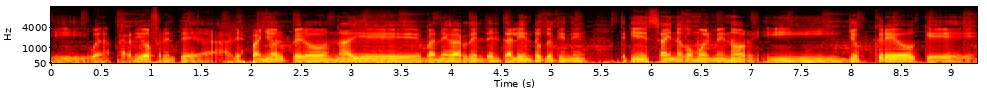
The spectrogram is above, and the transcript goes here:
Y bueno, perdió frente a- al español, pero nadie va a negar del, del talento que tiene, que tiene Zaina como el menor. Y yo creo que,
